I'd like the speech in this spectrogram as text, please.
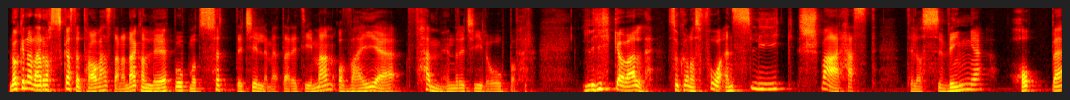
Noen av de raskeste travhestene de kan løpe opp mot 70 km i timen og veie 500 kg oppover. Likevel så kan vi få en slik svær hest til å svinge, hoppe,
